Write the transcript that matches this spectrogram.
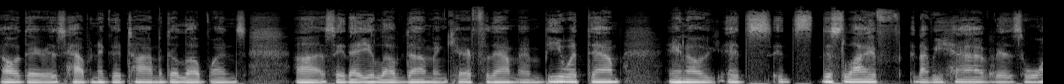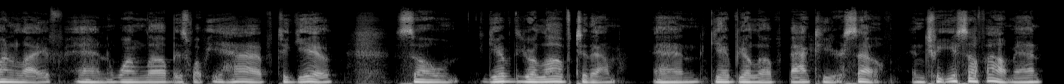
out there is having a good time with their loved ones. Uh, say that you love them and care for them and be with them. You know, it's it's this life that we have is one life, and one love is what we have to give. So give your love to them and give your love back to yourself and treat yourself out, man.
